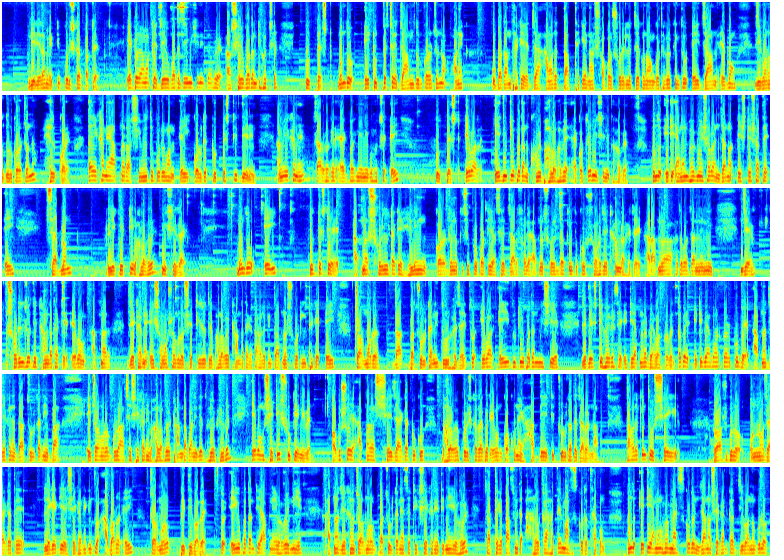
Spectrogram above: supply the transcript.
দিয়ে দিলাম একটি পরিষ্কার পাত্রে। এরপরে আমাকে যে উপাদানটি মিশিয়ে নিতে হবে, আর সেই উপাদানটি হচ্ছে টুথপেস্ট। বন্ধু, এই টুথপেস্টে জাম দূর করার জন্য অনেক উপাদান থাকে যা আমাদের দাঁত থেকে না, সকল শরীরের যে কোনো অঙ্গ থেকেও কিন্তু এই জাম এবং জীবাণু দূর করার জন্য হেল্প করে। তাই এখানে আপনারা সীমিত পরিমাণ এই কোলগেট টুথপেস্টটি দিয়ে নিন। আমি এখানে চার ভাগের এক ভাগ নিয়ে নিব হচ্ছে এই টুথপেস্ট এবার এই দুটি উপাদান খুবই ভালোভাবে একত্রে মিশিয়ে নিতে হবে। বন্ধু, এটি এমনভাবে মিশাবেন যেন পেস্টের সাথে এই স্যাবলন লিকুইডটি ভালোভাবে মিশিয়ে যায়। বন্ধু, এই টুথপেস্টে আপনার শরীরটাকে হিলিং করার জন্য কিছু প্রপার্টি আছে, যার ফলে আপনার শরীরটাও কিন্তু খুব সহজেই ঠান্ডা হয়ে যায়। আর আপনারা হয়তোবা জানেনই যে শরীর যদি ঠান্ডা থাকে এবং আপনার যেখানে এই সমস্যাগুলো, সেটি যদি ভালোভাবে ঠান্ডা থাকে, তাহলে কিন্তু আপনার শরীর থেকে এই চর্মরোগ দাঁত বা চুলকানি দূর হয়ে যায়। তো এবার এই দুটি উপাদান মিশিয়ে যে পেস্টটি হয়ে গেছে, এটি আপনারা ব্যবহার করবেন। তবে এটি ব্যবহার করার পূর্বে আপনার যেখানে দাঁত চুলকানি বা এই চর্মরোগগুলো আছে, সেখানে ভালোভাবে ঠান্ডা পানি দিয়ে ধুয়ে ফেলবেন এবং সেটি শুকিয়ে নেবেন। অবশ্যই আপনারা সেই জায়গাটুকু ভালোভাবে পরিষ্কার রাখবেন এবং কখনোই হাত দিয়ে এটি চুলকাতে যাবেন না। তাহলে কিন্তু সেই রসগুলো অন্য জায়গাতে লেগে গিয়ে সেখানে কিন্তু আবারও এই চর্মরোগ বৃদ্ধি পাবে। তো এই উপাদানটি আপনি এইভাবে নিয়ে আপনার যেখানে চর্মরোগ বা চুলকানি আছে ঠিক সেখানে এটি নিয়ে এভাবে চার থেকে পাঁচ মিনিট হালকা হাতে মাসাজ করতে থাকুন। কিন্তু এটি এমনভাবে ম্যাসেজ করবেন যেন সেখানকার জীবাণুগুলো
